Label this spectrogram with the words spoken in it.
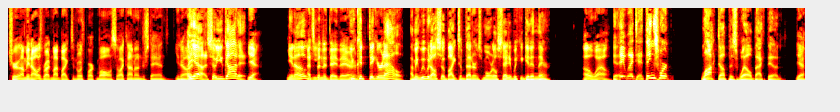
True. I mean, I was riding my bike to North Park Mall, so I kind of understand. You know. Oh, I- yeah. So you got it. Yeah. You know, That's You- been a day there. You could figure it out. I mean, we would also bike to Veterans Memorial Stadium. We could get in there. Oh wow. Yeah, it- it- things weren't locked up as well back then. Yeah.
